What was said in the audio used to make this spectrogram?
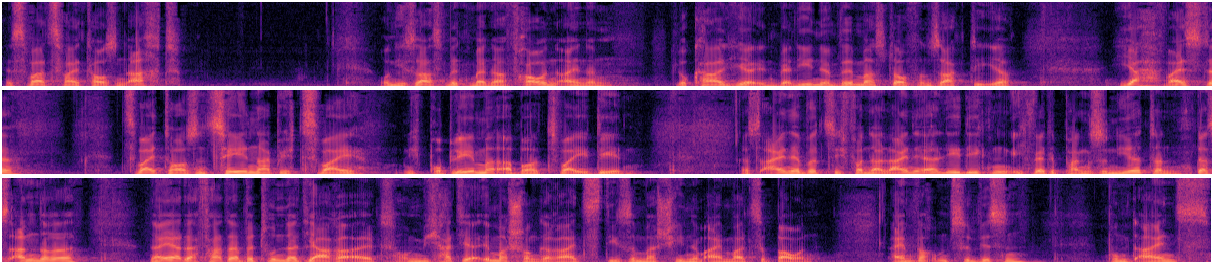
Es war 2008 und ich saß mit meiner Frau in einem Lokal hier in Berlin, in Wilmersdorf und sagte ihr, ja, weißt du, 2010 habe ich zwei, nicht Probleme, aber zwei Ideen. Das eine wird sich von alleine erledigen, ich werde pensioniert. Und das andere, naja, der Vater wird 100 Jahre alt. Und mich hat ja immer schon gereizt, diese Maschine einmal zu bauen. Einfach um zu wissen, Punkt eins,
